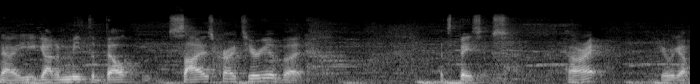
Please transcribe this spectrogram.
Now you got to meet the belt size criteria, but that's basics. All right, here we go.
